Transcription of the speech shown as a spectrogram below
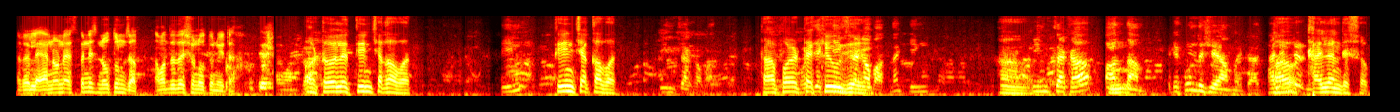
এটা হলো অ্যানোন স্প্যানিশ নতুন জাত। আমাদের দেশে নতুন এটা। ওটা হলে তিন চাকা ভাত। তিন? তিন চাকা ভাত। তিন চাকা বাদ তারপর একটা ওই তিন চাকা পাতাম। এটা কোন দেশে আম এটা? থাইল্যান্ডের? সব।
